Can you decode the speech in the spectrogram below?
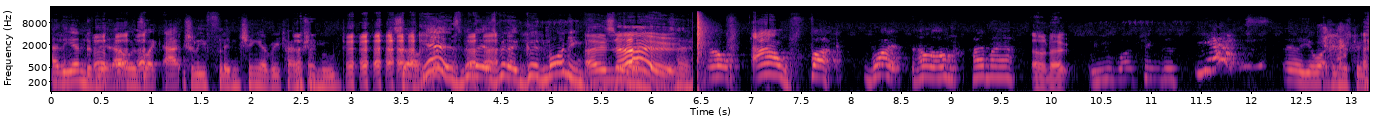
At the end of it, I was like actually flinching every time she moved. So yeah, it's been a, it's been a good morning. Oh, It's no. a- oh, ow, fuck. What? Hello, hi Maya. oh no. Are you watching this? Yes! Oh, you're watching the stream.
